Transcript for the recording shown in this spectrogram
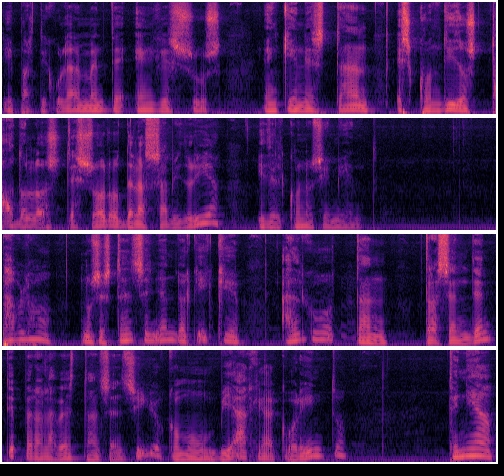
y particularmente en Jesús, en quien están escondidos todos los tesoros de la sabiduría y del conocimiento. Pablo nos está enseñando aquí que algo tan trascendente pero a la vez tan sencillo como un viaje a Corinto tenía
